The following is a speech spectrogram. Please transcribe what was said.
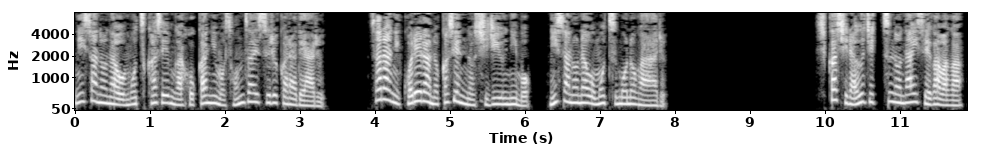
ニサの名を持つ河川が他にも存在するからである。さらにこれらの河川の支流にも、ニサの名を持つものがある。しかしラウジッツの内瀬川が、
